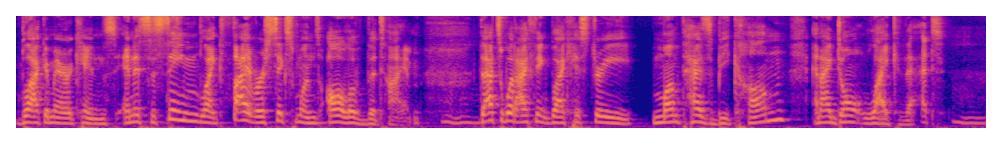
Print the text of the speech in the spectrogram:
black Americans, and it's the same like five or six ones all of the time. Mm-hmm. That's what I think Black History Month has become, and I don't like that mm-hmm.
